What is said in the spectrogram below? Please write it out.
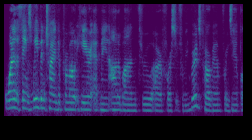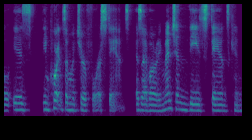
one of the things we've been trying to promote here at Maine Audubon through our Forestry for Maine Birds program, for example, is the importance of mature forest stands. As I've already mentioned, these stands can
